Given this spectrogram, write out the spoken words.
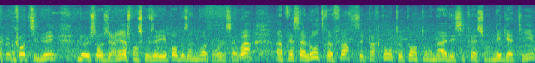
continuez, ne changez rien. Je pense que vous n'aviez pas besoin de moi pour le savoir. Après ça, l'autre force, c'est par contre quand on a des situations négatives,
